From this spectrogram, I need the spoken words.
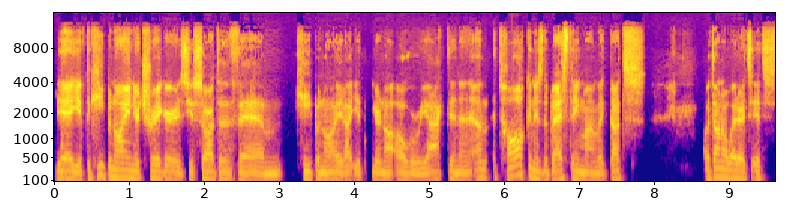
Yeah, you have to keep an eye on your triggers. You sort of um, keep an eye that you, you're not overreacting, and, and talking is the best thing, man. Like that's, I don't know whether it's it's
